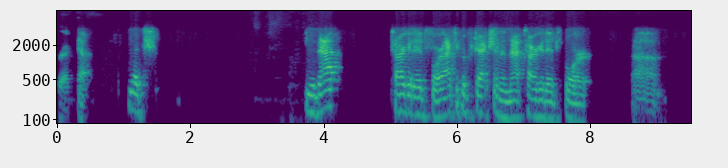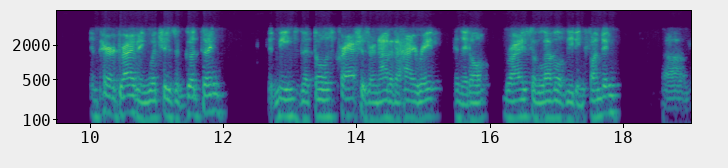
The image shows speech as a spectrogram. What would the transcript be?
Correct. Yeah. Which you're not targeted for occupant protection and not targeted for um, impaired driving, which is a good thing. It means that those crashes are not at a high rate and they don't rise to the level of needing funding. Um,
